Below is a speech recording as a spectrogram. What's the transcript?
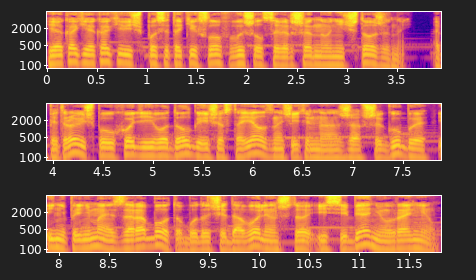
и Акакий Акакевич после таких слов вышел совершенно уничтоженный. А Петрович по уходе его долго еще стоял, значительно сжавши губы и не принимаясь за работу, будучи доволен, что и себя не уронил.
